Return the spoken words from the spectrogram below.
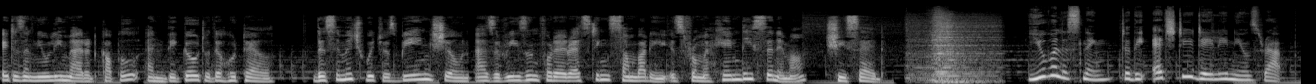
it is a newly married couple and they go to the hotel. This image, which is being shown as a reason for arresting somebody, is from a Hindi cinema, she said. You were listening to the HT Daily News Wrap,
